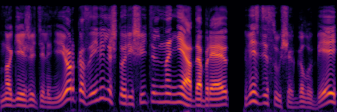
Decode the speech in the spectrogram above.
Многие жители Нью-Йорка заявили, что решительно не одобряют вездесущих голубей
